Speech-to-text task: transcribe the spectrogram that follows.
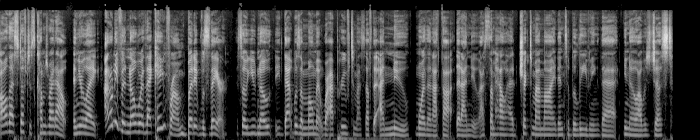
all that stuff just comes right out and you're like, I don't even know where that came from, but it was there. So you know that was a moment where I proved to myself that I knew more than I thought that I knew. I somehow had tricked my mind into believing that, you know, I was just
